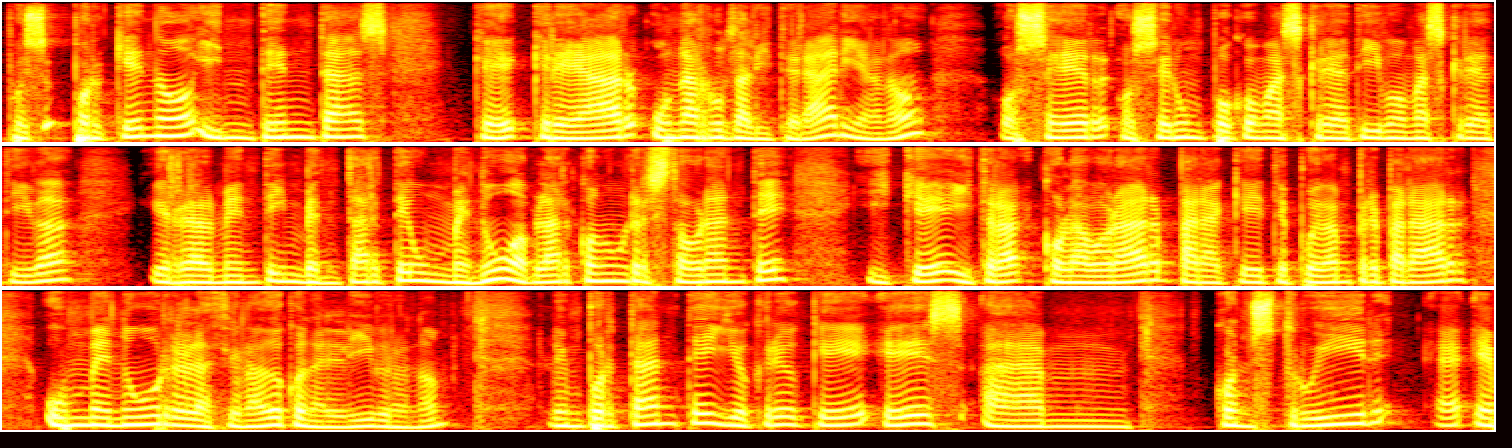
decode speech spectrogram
pues ¿por qué no intentas crear una ruta literaria, ¿no? O ser, o ser un poco más creativo, más creativa y realmente inventarte un menú, hablar con un restaurante y, que, y colaborar para que te puedan preparar un menú relacionado con el libro. ¿no? Lo importante yo creo que es construir eh,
